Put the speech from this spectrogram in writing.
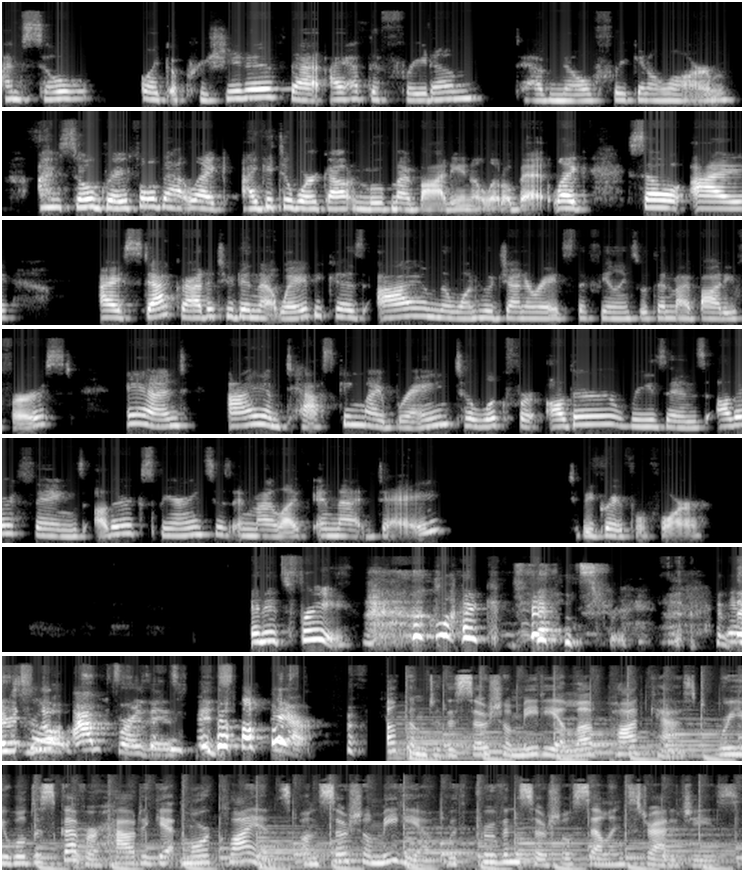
I'm so like appreciative that I have the freedom to have no freaking alarm. I'm so grateful that like I get to work out and move my body in a little bit. Like so I I stack gratitude in that way because I am the one who generates the feelings within my body first and I am tasking my brain to look for other reasons, other things, other experiences in my life in that day to be grateful for and it's free. like it's free. There's so, no app for this. It's there. Welcome to the Social Media Love podcast, where you will discover how to get more clients on social media with proven social selling strategies.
